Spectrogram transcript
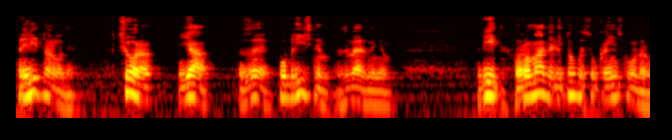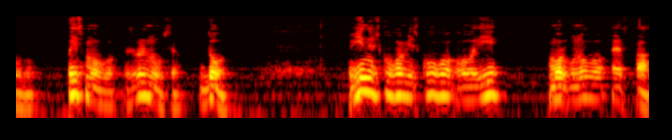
Привіт, народи! Вчора я з публічним зверненням від громади літопису українського народу письмово звернувся до Вінницького міського голові Моргунова СА.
